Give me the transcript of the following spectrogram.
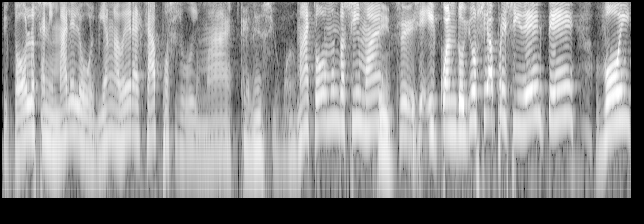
Y todos los animales lo volvían a ver al sapo así, uy, mae. Qué necio, man. Mae, todo el mundo así, mae. Sí. Sí. Dice, y cuando yo sea presidente, voy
